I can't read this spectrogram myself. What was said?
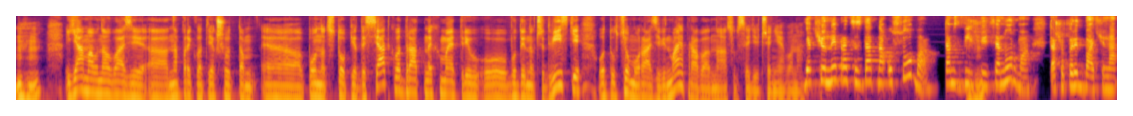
Угу. Я мав на увазі, е, наприклад, якщо там е, понад 150 квадратних метрів будинок чи 200, от у цьому разі він має право на субсидію чи ні? Вона Якщо непрацездатна особа, там збільшується норма, та що передбачена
